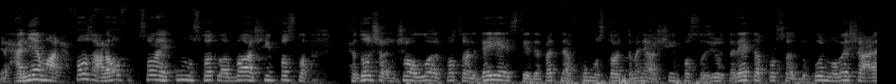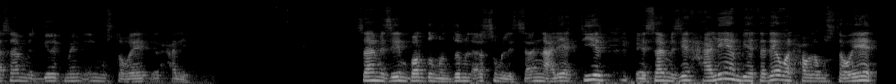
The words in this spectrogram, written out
الحالية. مع الحفاظ على وقف خساره هيكون مستويات ال 24.11 إن شاء الله الفترة اللي جاية استهدافاتنا هتكون مستوى ال 28.03 فرصة للدخول مباشر على سهم متجرف من المستويات الحالية. سهم زين برضو من ضمن الأسهم اللي اتسألنا عليها كتير. آه، سهم زين حاليا بيتداول حول مستويات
